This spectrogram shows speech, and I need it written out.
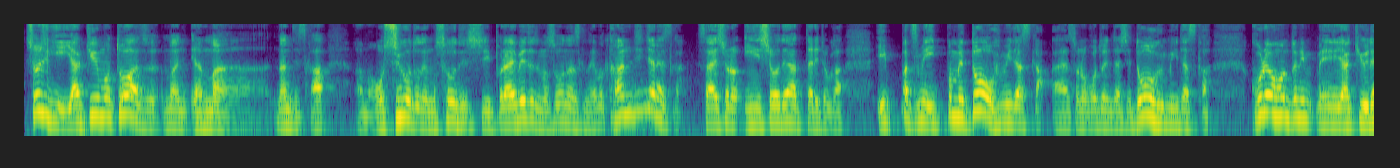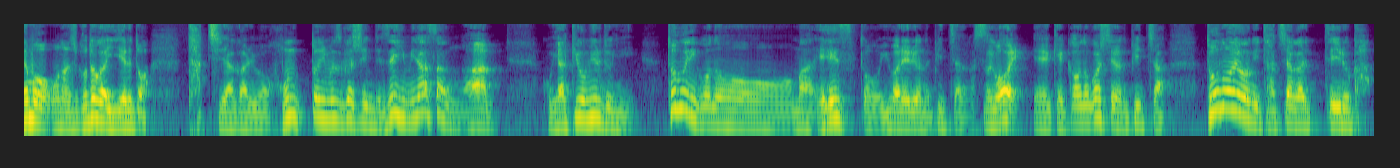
正直野球も問わず、まあ、いや、まあ、なんですか？あまあ、お仕事でもそうですし、プライベートでもそうなんですけど、やっぱ肝心じゃないですか？最初の印象であったりとか、一発目、一歩目どう踏み出すか、そのことに対してどう踏み出すか？これは本当に、え野球でも同じことが言えると。立ち上がりは本当に難しいんで、ぜひ皆さんが、こう野球を見るときに、特にこの、まあ、エースと言われるようなピッチャーとか、すごい、えー、結果を残しているようなピッチャー、どのように立ち上がっているか。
